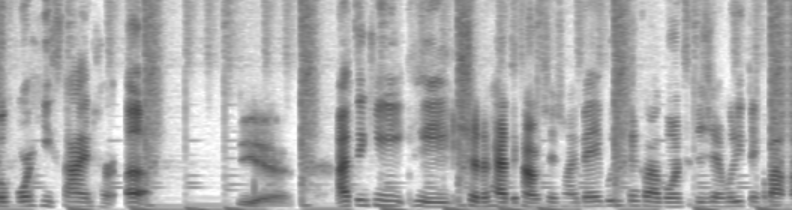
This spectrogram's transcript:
before he signed her up. Yeah. I think he he should have had the conversation like, babe, what do you think about going to the gym? What do you think about?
